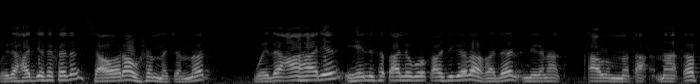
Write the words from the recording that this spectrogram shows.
ወኢዛ ሐደተ ከዘብ ሲያወራ ውሸት መጨመር ወኢዛ ዓሃደ ይሄን እሰጣለሁ ብሎ ቃል ሲገባ ገደር እንደገና ቃሉን ማጠፍ፣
